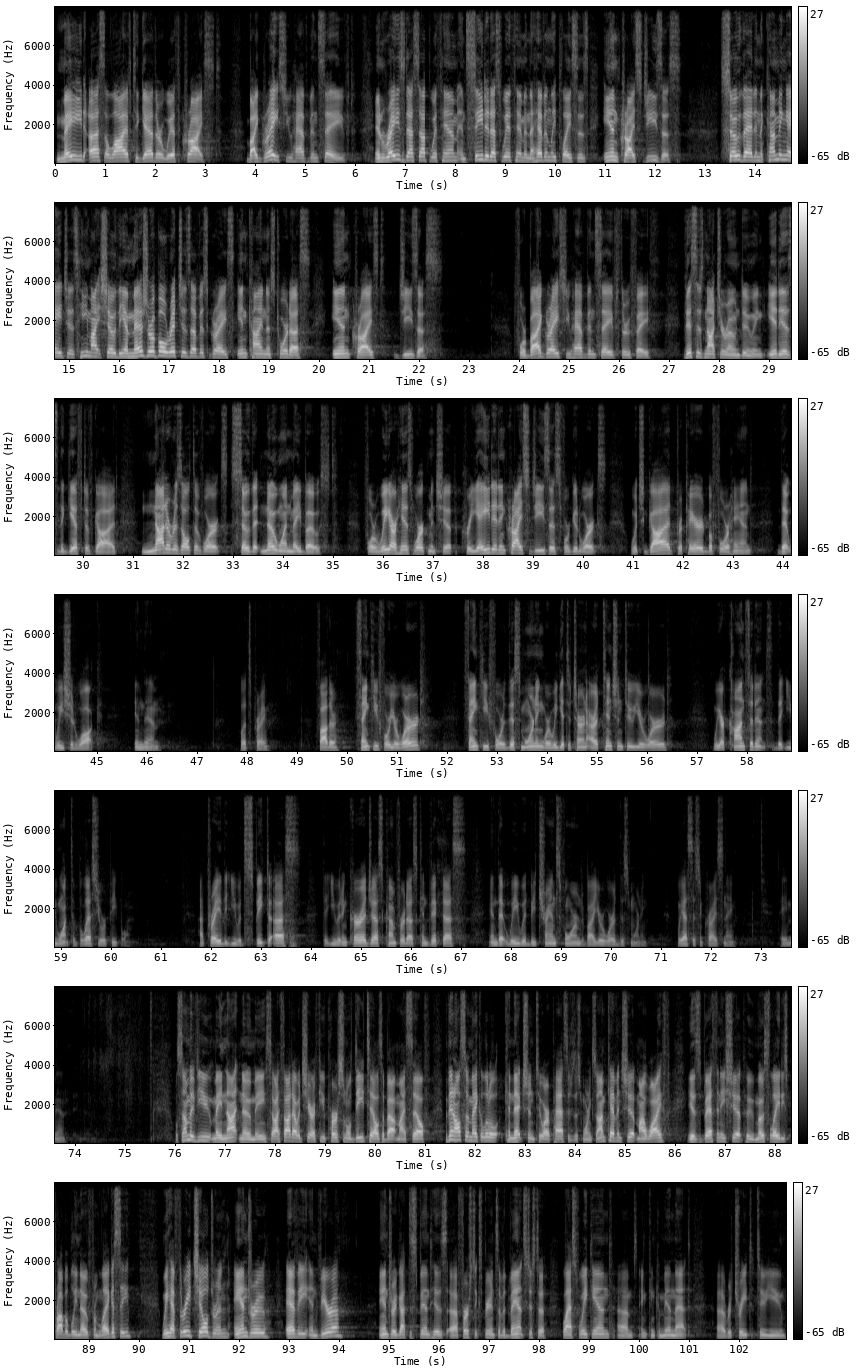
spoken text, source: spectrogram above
made us alive together with Christ. By grace you have been saved, and raised us up with him, and seated us with him in the heavenly places in Christ Jesus, so that in the coming ages he might show the immeasurable riches of his grace in kindness toward us in Christ Jesus. For by grace you have been saved through faith. This is not your own doing, it is the gift of God, not a result of works, so that no one may boast. For we are his workmanship, created in Christ Jesus for good works, which God prepared beforehand that we should walk in them. Let's pray. Father, thank you for your word. Thank you for this morning where we get to turn our attention to your word. We are confident that you want to bless your people. I pray that you would speak to us, that you would encourage us, comfort us, convict us, and that we would be transformed by your word this morning. We ask this in Christ's name. Amen. Well, some of you may not know me, so I thought I would share a few personal details about myself, but then also make a little connection to our passage this morning. So I'm Kevin Shipp. My wife is Bethany Shipp, who most ladies probably know from Legacy. We have three children Andrew, Evie, and Vera. Andrew got to spend his uh, first experience of advance just last weekend um, and can commend that uh, retreat to you.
